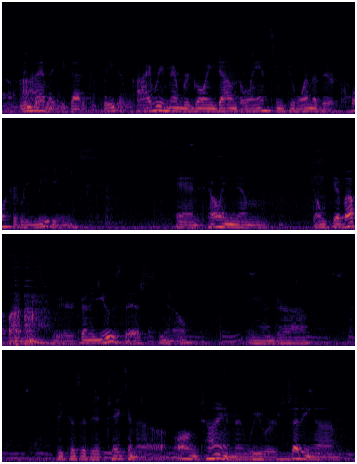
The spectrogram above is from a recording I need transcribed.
a window I'm- that you gotta complete it with. I remember going down to Lansing to one of their quarterly meetings and telling them, don't give up on us, we're gonna use this, you know? And, uh, because it had taken a long time and we were sitting on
